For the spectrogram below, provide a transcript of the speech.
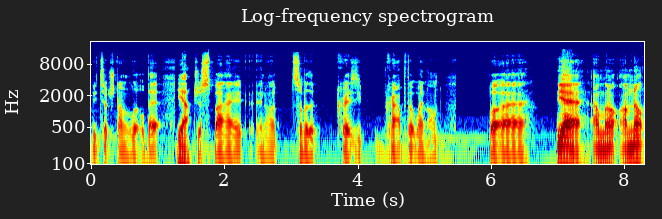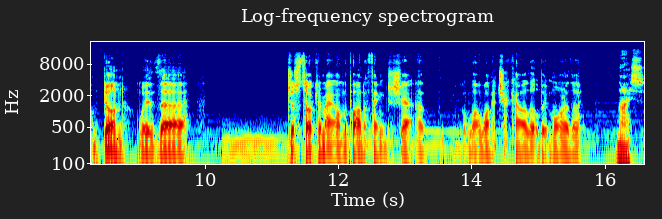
we touched on a little bit Yeah. just by you know some of the crazy crap that went on but uh yeah I'm not I'm not done with uh just talking about it on the pod I think just yet I, I want to check out a little bit more of the Nice.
